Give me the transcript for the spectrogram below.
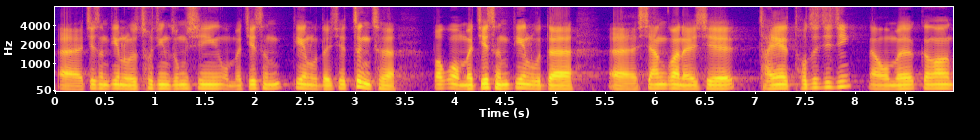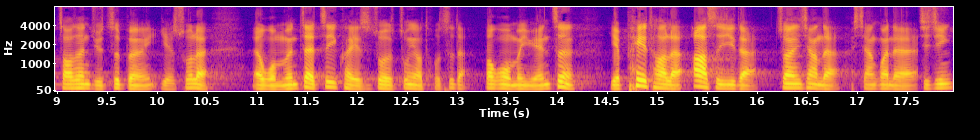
呃集成电路的促进中心，我们集成电路的一些政策，包括我们集成电路的呃相关的一些产业投资基金。那我们刚刚招商局资本也说了，呃我们在这一块也是做重要投资的，包括我们原证也配套了二十亿的专项的相关的基金。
